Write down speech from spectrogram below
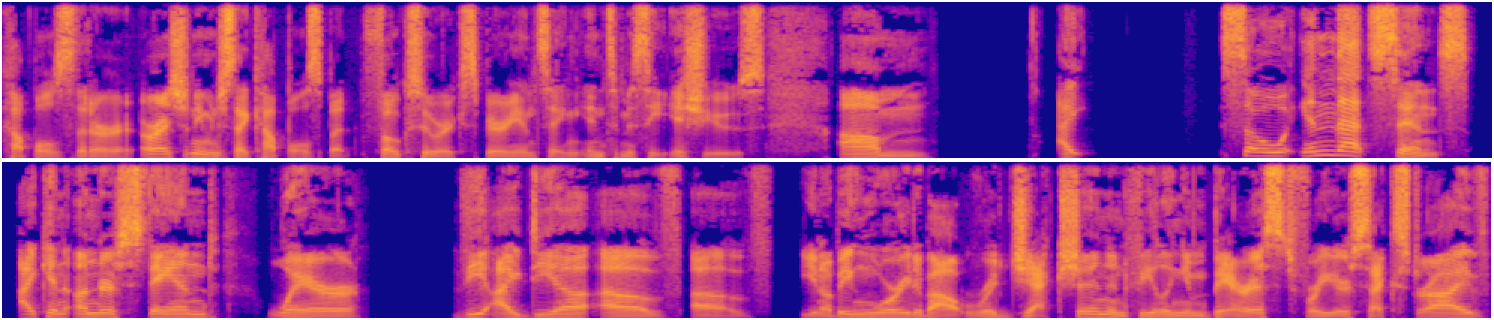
couples that are, or I shouldn't even just say couples, but folks who are experiencing intimacy issues. Um, I so in that sense, I can understand where the idea of of you know being worried about rejection and feeling embarrassed for your sex drive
